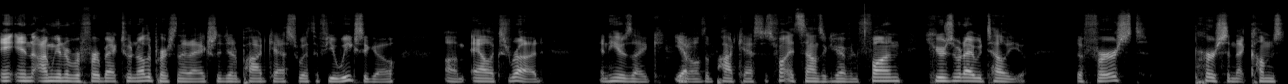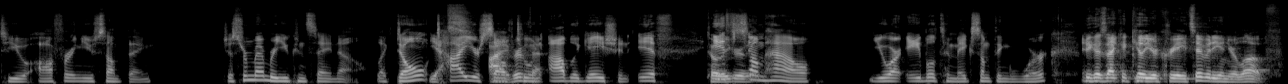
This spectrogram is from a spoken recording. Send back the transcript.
And, I'm going to refer back to another person that I actually did a podcast with a few weeks ago, um, Alex Rudd. And he was like, you Yep. know, the podcast is fun. It sounds like you're having fun. Here's what I would tell you the first person that comes to you offering you something, just remember you can say no. Like, don't Yes, tie yourself to an that. obligation if totally if agree with that. somehow you are able to make something work because that could kill your creativity and your love.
